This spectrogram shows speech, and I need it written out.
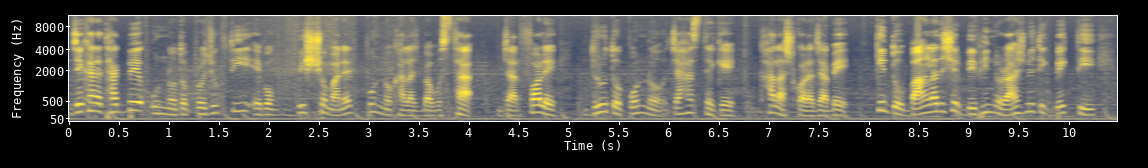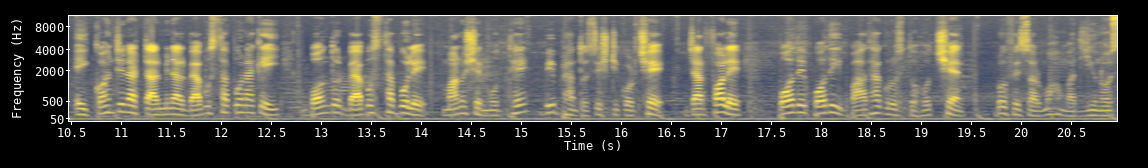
যেখানে থাকবে উন্নত প্রযুক্তি এবং বিশ্বমানের পণ্য খালাস ব্যবস্থা, যার ফলে দ্রুত পণ্য জাহাজ থেকে খালাস করা যাবে। কিন্তু বাংলাদেশের বিভিন্ন রাজনৈতিক ব্যক্তি এই কন্টেনার টার্মিনাল ব্যবস্থাপনাকেই বন্দর ব্যবস্থা বলে মানুষের মধ্যে বিভ্রান্ত সৃষ্টি করছে, যার ফলে পদে পদেই বাধাগ্রস্ত হচ্ছেন প্রফেসর মোহাম্মদ ইউনুস।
